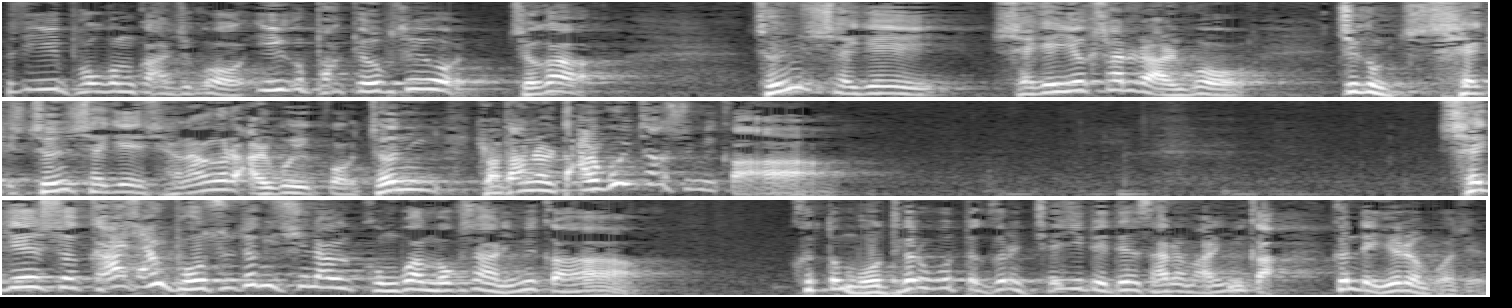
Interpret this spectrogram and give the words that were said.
그래서 이 복음 가지고 이것밖에 없어요. 제가 전 세계 세계 역사를 알고 지금 세계, 전 세계의 현황을 알고 있고 전 교단을 알고 있지 않습니까? 세계에서 가장 보수적인 신학을 공부한 목사 아닙니까? 그것도 모태로부터 그런 체질이 된 사람 아닙니까? 근데 여러분 보세요.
